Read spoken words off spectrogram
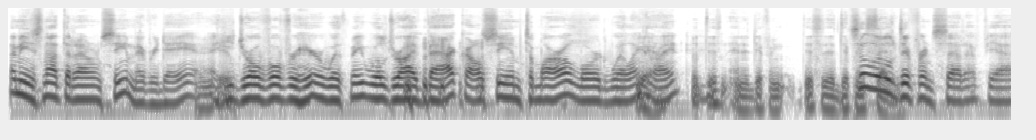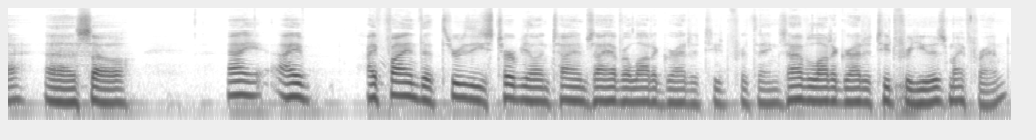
I mean, it's not that I don't see him every day. Uh. He drove over here with me. We'll drive back. I'll see him tomorrow, Lord willing, yeah. right? But this and a different. This is a different. It's a little different setup, yeah. Uh, so, I I I find that through these turbulent times, I have a lot of gratitude for things. I have a lot of gratitude for you as my friend,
